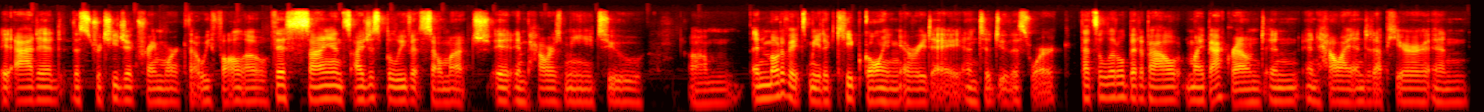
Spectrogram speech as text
It added the strategic framework that we follow. This science, I just believe it so much. It empowers me to um, and motivates me to keep going every day and to do this work. That's a little bit about my background and and how I ended up here and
